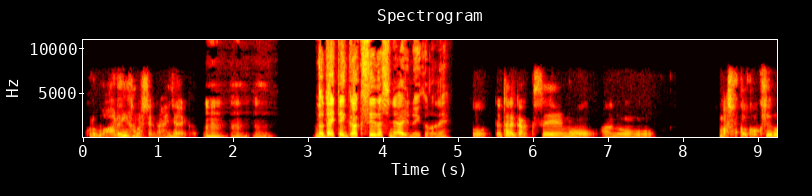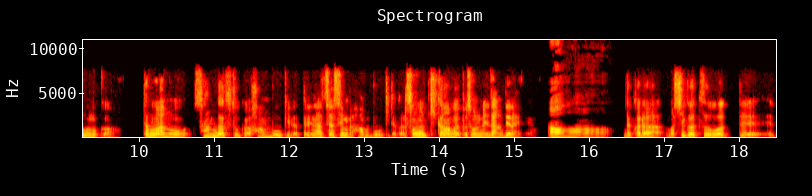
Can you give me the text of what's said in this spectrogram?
これ悪い話じゃないんじゃないか。うん。うん。うん。まあ大体学生だしね、ああいうの行くのね。そう。でただ学生も、あの、まあそっか、学生が多いのか。多分あの、3月とか繁忙期だったり、夏休みは繁忙期だから、その期間はやっぱその値段出ないのよ。ああ。だから、まあ4月終わって、えっ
